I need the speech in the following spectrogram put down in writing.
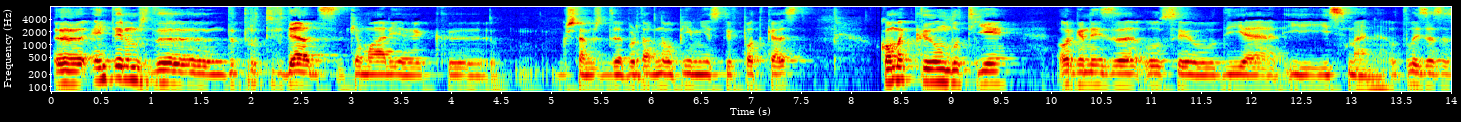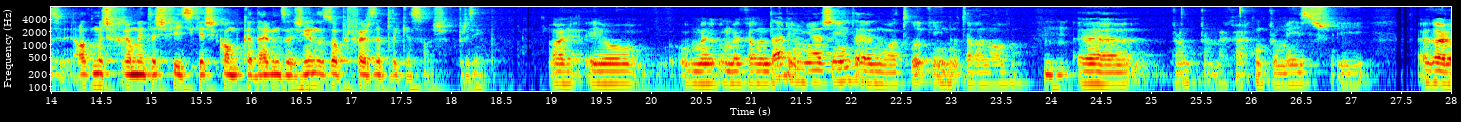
Uh, em termos de, de produtividade, que é uma área que gostamos de abordar no PMS Teve Podcast, como é que um luthier organiza o seu dia e, e semana? Utilizas algumas ferramentas físicas como cadernos, agendas ou preferes aplicações, por exemplo? Olha, eu, o, meu, o meu calendário, a minha agenda é no Outlook e no telemóvel. Uhum. Uh, pronto, para marcar compromissos e agora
